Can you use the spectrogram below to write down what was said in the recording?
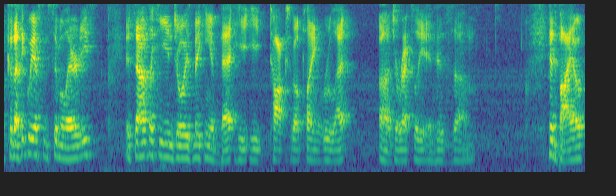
because I think we have some similarities. It sounds like he enjoys making a bet. He he talks about playing roulette uh, directly in his um, his bio.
